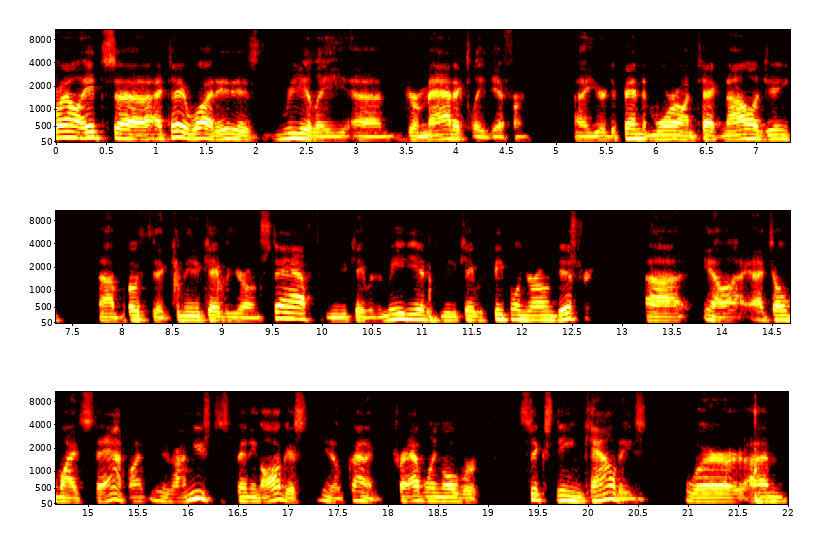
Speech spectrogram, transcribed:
Well, it's, uh, I tell you what, it is really uh, dramatically different. Uh, you're dependent more on technology, uh, both to communicate with your own staff, to communicate with the media, to communicate with people in your own district. Uh, you know, I, I, told my staff I, am used to spending August, you know, kind of traveling over 16 counties where I'm,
